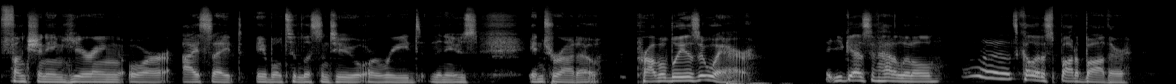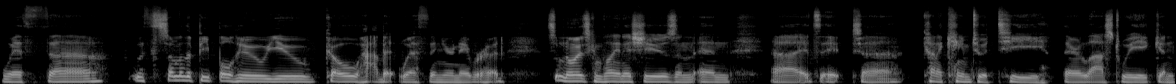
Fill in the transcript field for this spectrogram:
functioning hearing or eyesight able to listen to or read the news in Toronto probably is aware that you guys have had a little uh, let's call it a spot of bother with uh, with some of the people who you cohabit with in your neighborhood. Some noise complaint issues and and uh, it's it uh, kind of came to a T there last week and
